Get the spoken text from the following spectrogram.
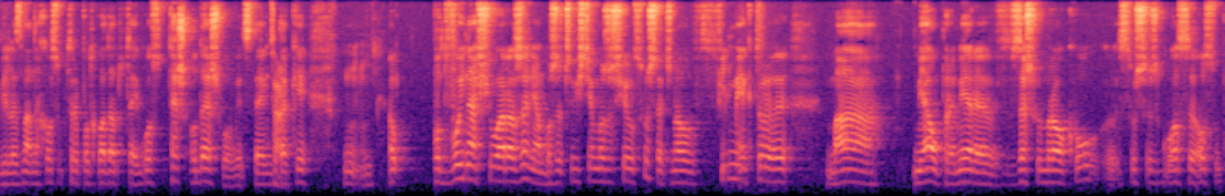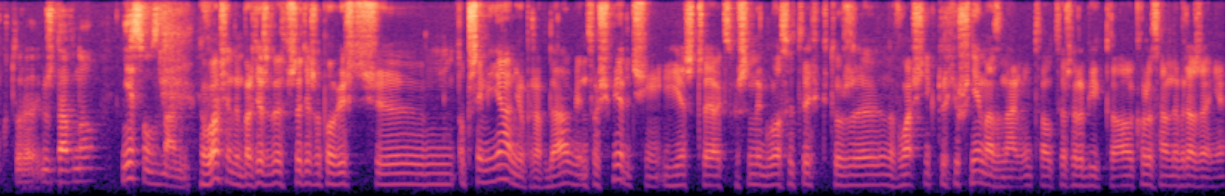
wiele znanych osób, które podkłada tutaj głos, też odeszło, więc to jakby tak. takie mm, no, podwójna siła rażenia, bo rzeczywiście może się usłyszeć. No, w filmie, który ma, miał premierę w zeszłym roku, słyszysz głosy osób, które już dawno nie są z nami. No właśnie, tym bardziej, że to jest przecież opowieść o przemijaniu, prawda? Więc o śmierci. I jeszcze jak słyszymy głosy tych, którzy, no właśnie, których już nie ma z nami, to też robi to kolosalne wrażenie.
